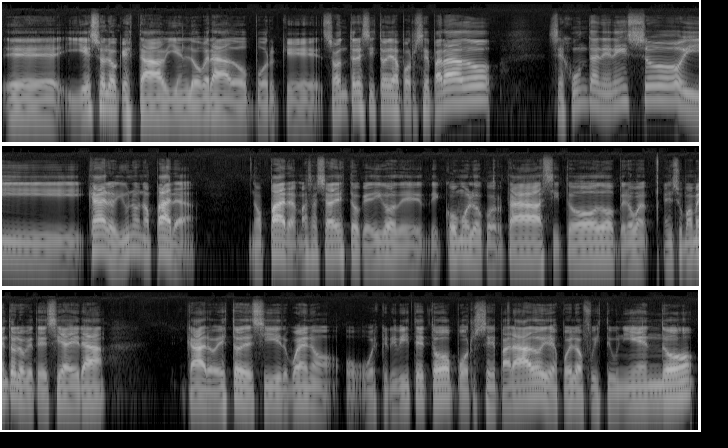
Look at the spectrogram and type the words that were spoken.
Eh, y eso es lo que está bien logrado, porque son tres historias por separado, se juntan en eso y, claro, y uno no para no para, más allá de esto que digo de, cómo lo cortás y todo, pero bueno, en su momento lo que te decía era, claro, esto de decir, bueno, o, escribiste todo por separado y después lo fuiste uniendo,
